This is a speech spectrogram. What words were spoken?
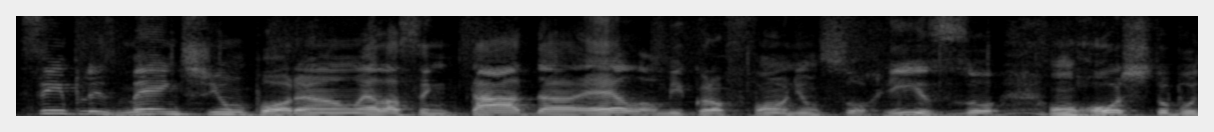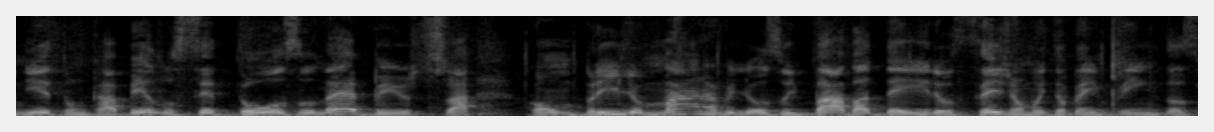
Simplesmente um porão, ela sentada, ela, um microfone, um sorriso, um rosto bonito, um cabelo sedoso, né, bicha? Com um brilho maravilhoso e babadeiro. Sejam muito bem-vindos.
